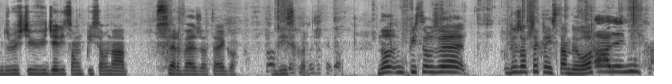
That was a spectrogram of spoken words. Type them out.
Żebyście widzieli, co on pisał na serwerze tego. To Discord. tego. No, pisał, że dużo przekleństw tam było, Ale Michał!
